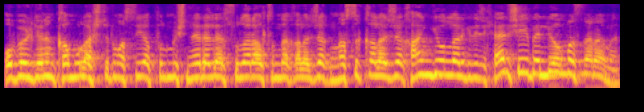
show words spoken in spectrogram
O bölgenin kamulaştırması yapılmış. Nereler sular altında kalacak? Nasıl kalacak? Hangi yollar gidecek? Her şey belli olmasına rağmen.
